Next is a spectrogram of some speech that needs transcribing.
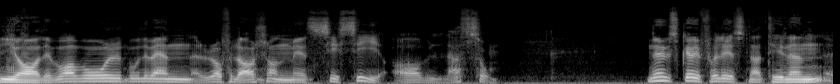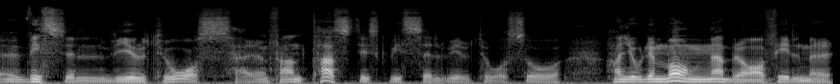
Ja, det var vår gode vän Roffe Larsson med Sissi av Lasso. Nu ska vi få lyssna till en eh, visselvirtuos här, en fantastisk visselvirtuos. Och han gjorde många bra filmer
